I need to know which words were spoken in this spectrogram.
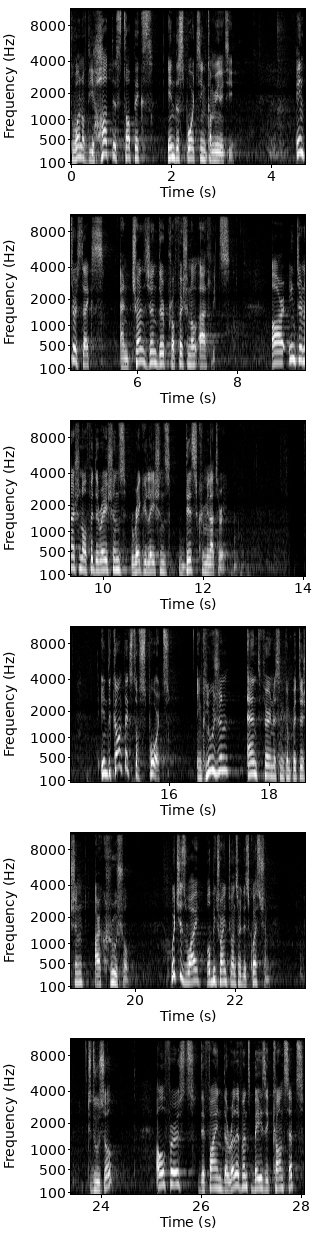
to one of the hottest topics in the sporting community intersex and transgender professional athletes. Are international federations' regulations discriminatory? In the context of sport, inclusion and fairness in competition are crucial, which is why we'll be trying to answer this question. To do so, I'll first define the relevant basic concepts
